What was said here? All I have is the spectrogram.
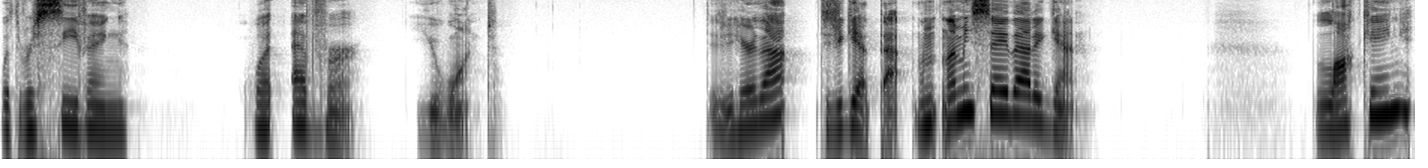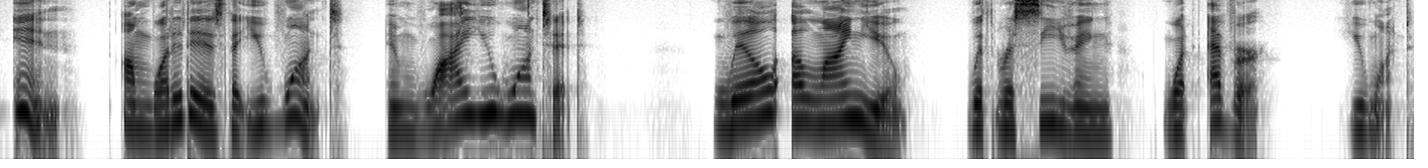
with receiving whatever you want. Did you hear that? Did you get that? Let me say that again. Locking in on what it is that you want and why you want it will align you with receiving whatever you want.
